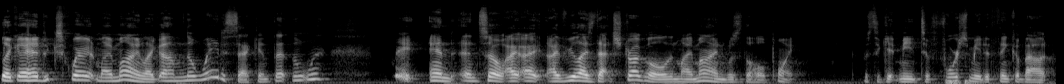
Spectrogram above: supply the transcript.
like I had to square it in my mind. Like, um, no, wait a second. That wait, and and so I, I I realized that struggle in my mind was the whole point, was to get me to force me to think about,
